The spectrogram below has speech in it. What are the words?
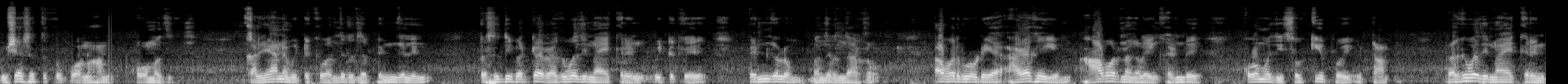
விசேஷத்துக்கு போனான் கோமதி. கல்யாண வீட்டுக்கு வந்திருந்த பெண்களின் பிரசித்தி பெற்ற ரகுபதி நாயக்கரின் வீட்டுக்கு பெண்களும் வந்திருந்தார்கள். அவர்களுடைய அழகையும் ஆபரணங்களையும் கண்டு கோமதி சொக்கி போய் விட்டான் ரகுபதி நாயக்கரின்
